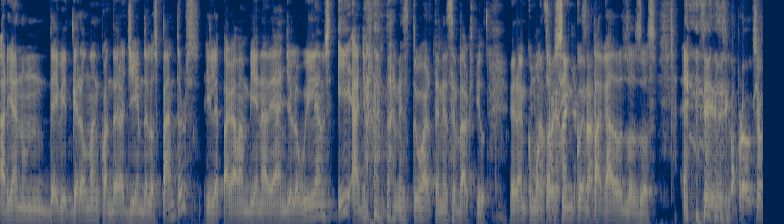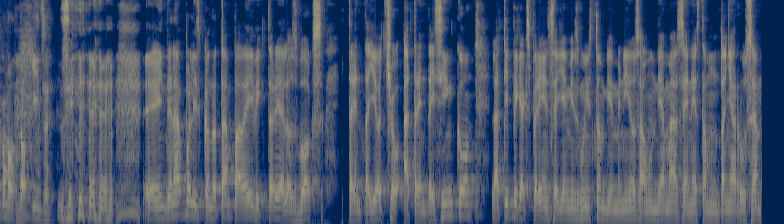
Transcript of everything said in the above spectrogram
harían un David Gettleman cuando era GM de los Panthers y le pagaban bien a DeAngelo Williams y a Jonathan Stewart en ese backfield. Eran como top 5 en pagados los dos. Sí, sí, sí, con producción como top 15. Sí. Eh, Indianapolis contra Tampa Bay, victoria de los Bucks 38 a 35. La típica experiencia de James Winston. Bienvenidos a un día más en esta montaña rusa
